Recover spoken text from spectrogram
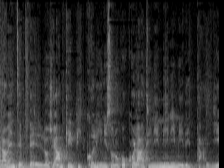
veramente bello, cioè anche i piccolini sono coccolati nei minimi dettagli.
